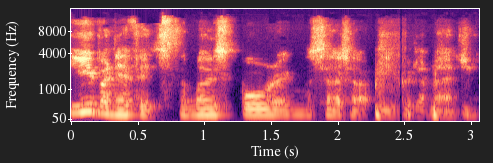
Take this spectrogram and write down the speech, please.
even if it's the most boring setup you could imagine.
